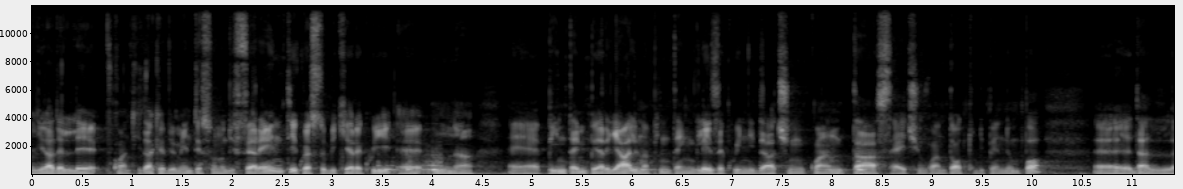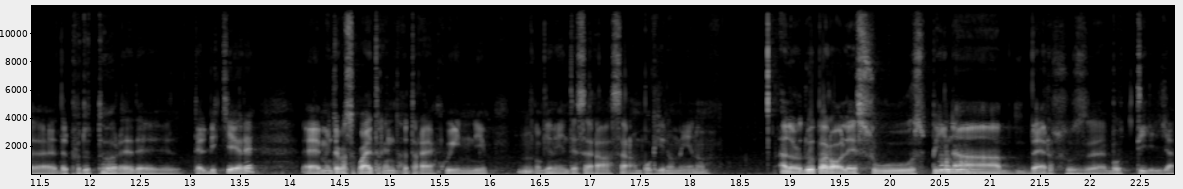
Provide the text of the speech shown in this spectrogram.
Al di là delle quantità che ovviamente sono differenti, questo bicchiere qui è una eh, pinta imperiale, una pinta inglese, quindi da 56-58 dipende un po' eh, dal, dal, produttore del, del bicchiere, eh, mentre questo qua è 33, quindi mm, ovviamente sarà, sarà un pochino meno. Allora, due parole su spina versus bottiglia.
